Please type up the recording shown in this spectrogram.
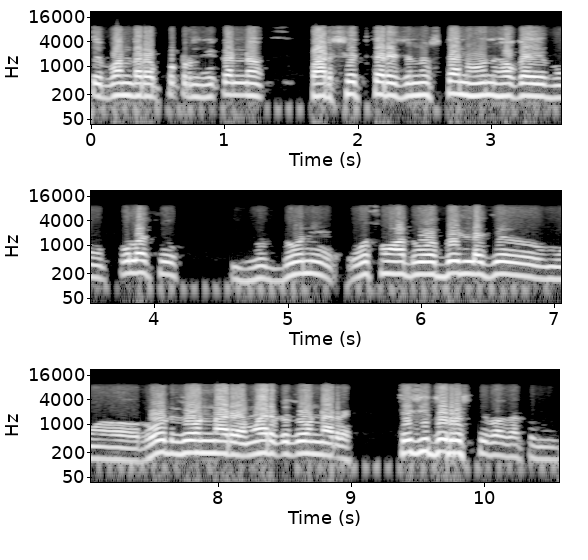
ते बंधारा फुटून इकडनं पार शेतकऱ्याचं नुकसान होऊन हो काय पुलाचे दोन्ही उस्माद व बीडला जे रोड जोडणार आहे मार्ग जोडणार आहे त्याची दुरुस्ती बघा तुम्ही.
